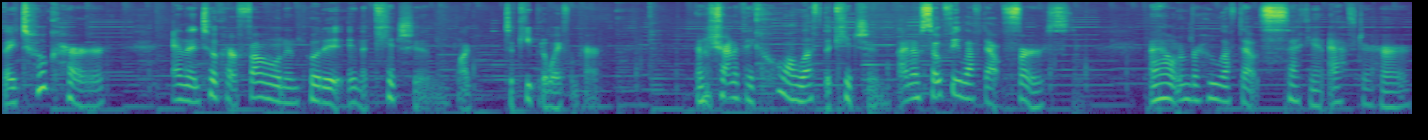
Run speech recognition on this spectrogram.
they took her and then took her phone and put it in the kitchen, like to keep it away from her? And I'm trying to think who all left the kitchen. I know Sophie left out first. I don't remember who left out second after her.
